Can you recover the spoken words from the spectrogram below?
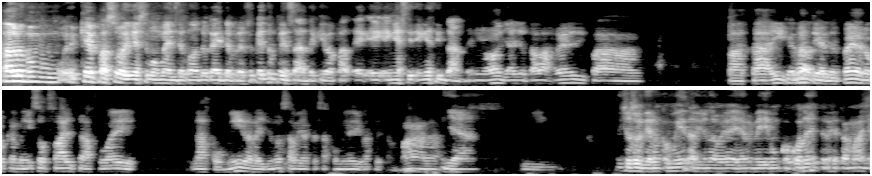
Háblame, ¿qué pasó en ese momento cuando tú caíste preso? ¿Qué tú pensaste que iba a pasar en, ese, en ese instante? No, ya yo estaba ready para estar ahí, ¿Qué ¿tú me entiendes? Pero que me hizo falta fue la comida, yo no sabía que esa comida iba a ser tan mala. Ya. Y Yo se dieron comida y una vez a mí me dieron un coconete de ese tamaño,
